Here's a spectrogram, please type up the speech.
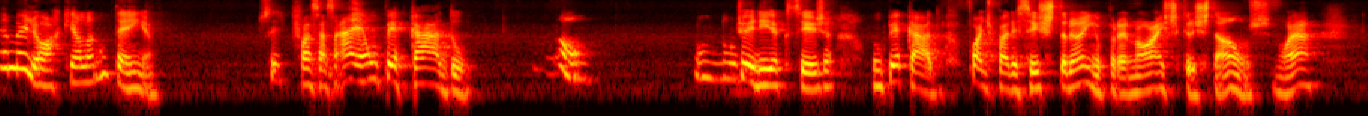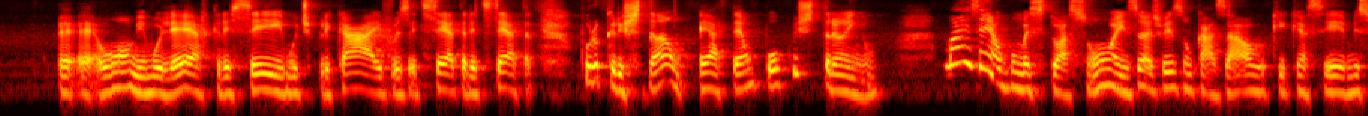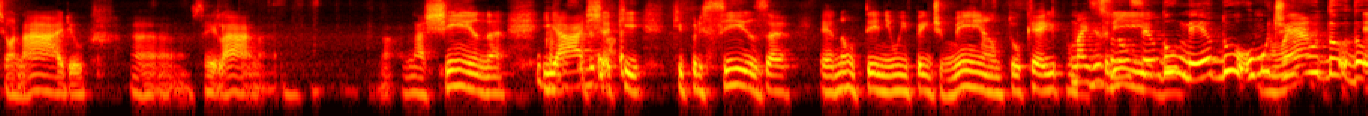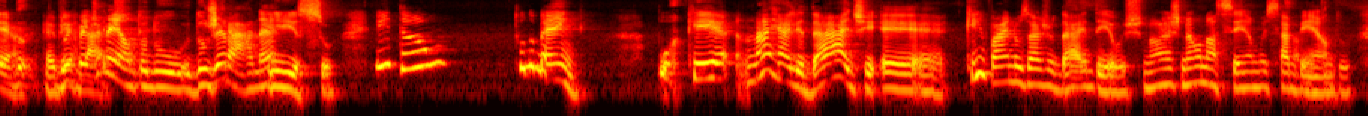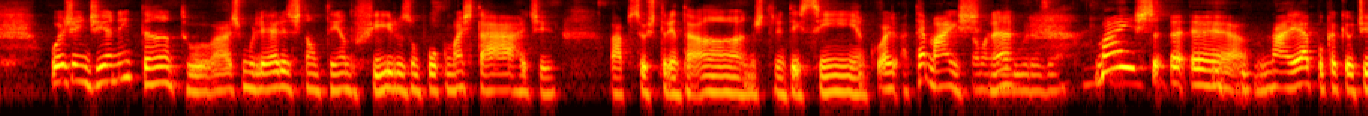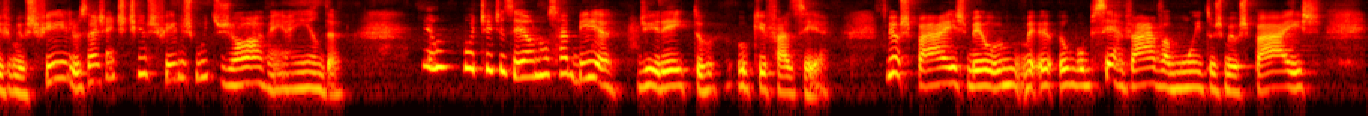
é melhor que ela não tenha. Você faça assim, ah, é um pecado. Não, não, não diria que seja um pecado. Pode parecer estranho para nós cristãos, não é? É, é, homem, mulher, crescer, multiplicar-vos, etc, etc. Para o cristão é até um pouco estranho. Mas em algumas situações, às vezes um casal que quer ser missionário, uh, sei lá, na, na China, e acha que, que precisa é, não ter nenhum impedimento, quer ir para Mas isso tribo, não sendo o medo o motivo é? do, do, é, do, é do impedimento, do, do gerar, né? Isso. Então, tudo bem. Porque, na realidade, é, quem vai nos ajudar é Deus. Nós não nascemos sabendo. Hoje em dia, nem tanto. As mulheres estão tendo filhos um pouco mais tarde lá para os seus 30 anos, 35, até mais. São né? Maduras, é. Mas é, é, na época que eu tive meus filhos, a gente tinha os filhos muito jovem ainda. Eu vou te dizer, eu não sabia direito o que fazer. Meus pais, meu, eu observava muito os meus pais,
